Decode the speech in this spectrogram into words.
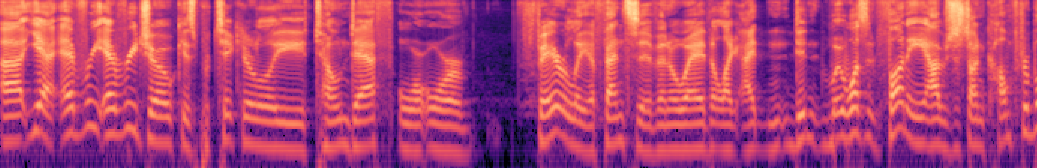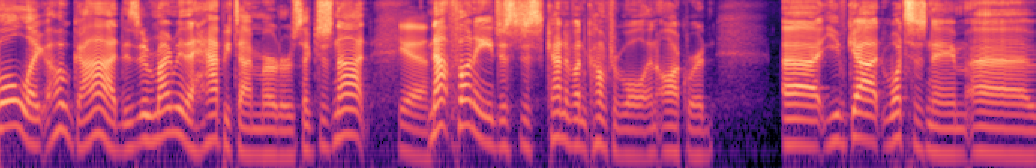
uh, yeah, every every joke is particularly tone deaf or or fairly offensive in a way that like I didn't it wasn't funny. I was just uncomfortable. Like, oh god, it reminded me of the Happy Time murders. Like just not Yeah. not funny, just just kind of uncomfortable and awkward. Uh, you've got what's his name? Uh,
